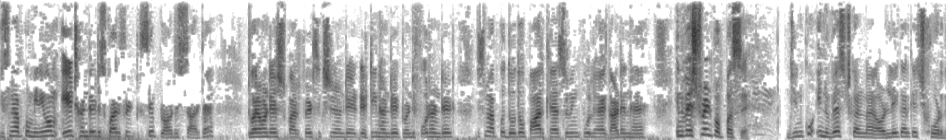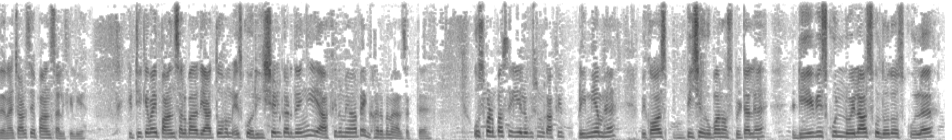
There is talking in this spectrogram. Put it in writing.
जिसमें आपको मिनिमम 800 स्क्वायर फीट से प्लॉट स्टार्ट है। 1200 स्क्वायर फीट 1600 1800 2400 जिसमें आपको दो दो पार्क है स्विमिंग पूल है गार्डन है। इन्वेस्टमेंट पर्पज से जिनको इन्वेस्ट करना है और लेकर के छोड़ देना है, चार से पाँच साल के लिए। कि ठीक है भाई, पाँच साल बाद या तो हम इसको रीसेल कर देंगे या फिर हम यहाँ पे घर बना सकते हैं। उस पर्पज से ये लोकेशन काफ़ी प्रीमियम है बिकॉज़ पीछे रूबन हॉस्पिटल है डीएवी स्कूल लोयला स्कूल दो दो स्कूल है।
